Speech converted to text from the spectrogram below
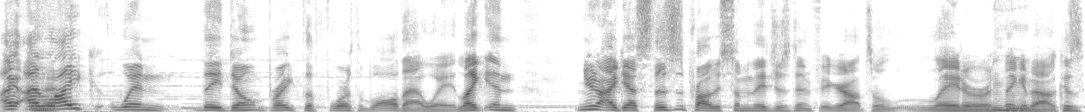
I, I like when they don't break the fourth wall that way. Like in you know, I guess this is probably something they just didn't figure out till later or think Mhm. about because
